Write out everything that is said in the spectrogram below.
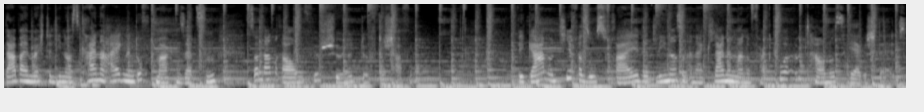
Dabei möchte Linos keine eigenen Duftmarken setzen, sondern Raum für schöne Düfte schaffen. Vegan und tierversuchsfrei wird Linos in einer kleinen Manufaktur im Taunus hergestellt.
